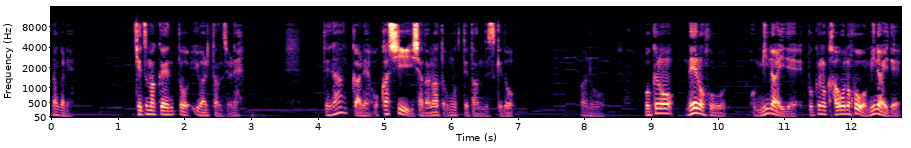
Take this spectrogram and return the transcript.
なんかね、結膜炎と言われたんですよね。で、なんかね、おかしい医者だなと思ってたんですけど、あの、僕の目の方を見ないで、僕の顔の方を見ないで、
